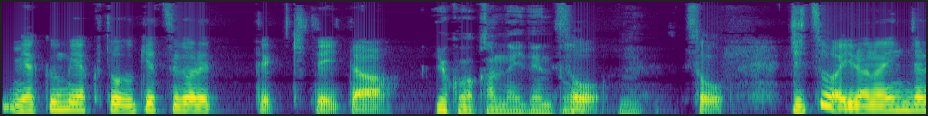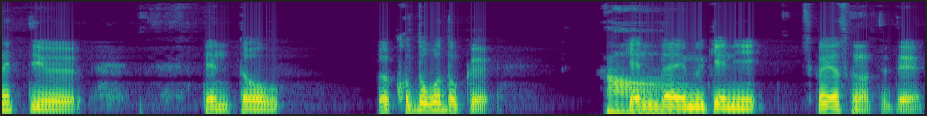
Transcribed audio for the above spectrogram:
脈々と受け継がれてきていた、よくわかんない伝統。。そう。ん、そう、実はいらないんじゃねっていう伝統がことごとく現代向けに使いやすくなってて、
